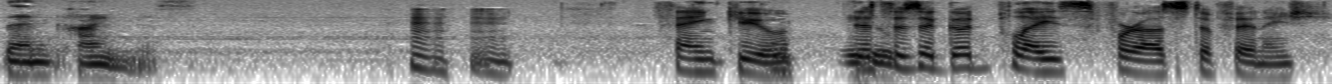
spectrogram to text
than kindness. Thank you. This is a good place for us to finish.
